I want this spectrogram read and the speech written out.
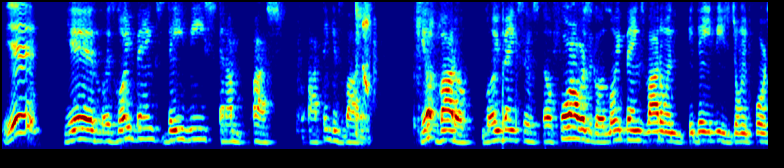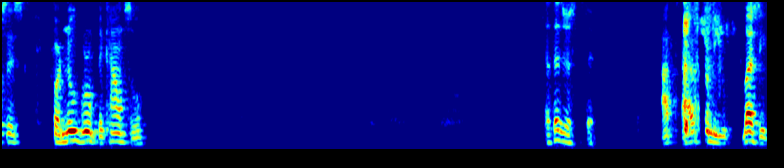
Yeah. Yeah, it's Lloyd Banks, Dave East, and I'm I, I think it's Vado. Yep, Vado. Lloyd Banks. It was uh, four hours ago. Lloyd Banks, Vado, and Dave East joined forces for a new group, the Council. That's interesting. I, I gonna be bless you,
